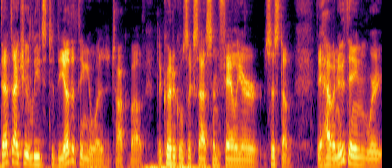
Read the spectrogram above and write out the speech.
that actually leads to the other thing you wanted to talk about the critical success and failure system. They have a new thing where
